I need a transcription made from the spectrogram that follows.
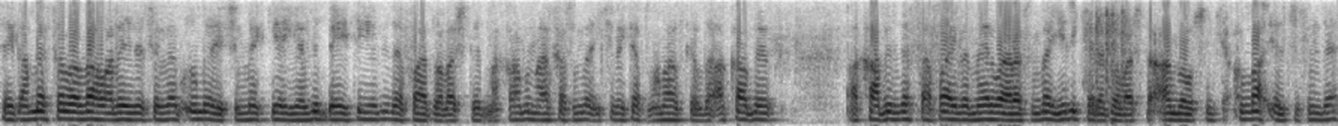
Peygamber sallallahu aleyhi ve sellem umre için Mekke'ye geldi. Beyti yedi defa dolaştı. Makamın arkasında iki rekat namaz kıldı. Akabe, akabinde Safa ile Merve arasında yedi kere dolaştı. Andolsun ki Allah elçisinde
